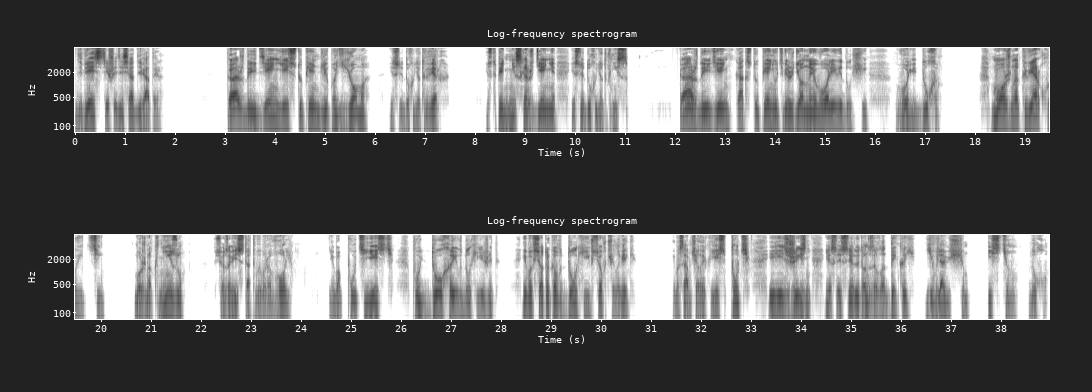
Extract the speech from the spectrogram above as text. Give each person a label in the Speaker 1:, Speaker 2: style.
Speaker 1: 269. Каждый день есть ступень для подъема, если дух идет вверх, и ступень нисхождения, если дух идет вниз. Каждый день, как ступень, утвержденная волей ведущей, волей духа. Можно кверху идти, можно к низу, все зависит от выбора воли, ибо путь есть, путь духа и в духе лежит ибо все только в духе и все в человеке. Ибо сам человек есть путь и есть жизнь, если следует он за владыкой, являющим истину духу.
